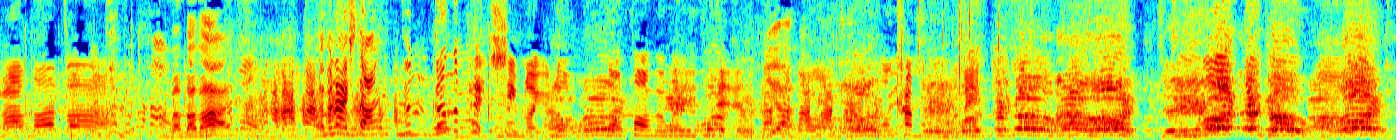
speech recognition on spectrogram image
Bye bye bye. Bye bye bye. Have a nice time. Doesn't, doesn't the pitch seem like not, not far away from here? Yeah. On camera a bit. The goal, ahoy! Do you want the goal, ahoy?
